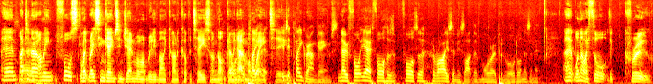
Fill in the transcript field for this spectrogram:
Um, I don't know. I mean, Force like racing games in general aren't really my kind of cup of tea, so I'm not going Oh, out of my play- way to. Is it playground games? No, for yeah, Forza, Forza Horizon is like the more open world one, isn't it? Uh, well, no, I thought the crew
